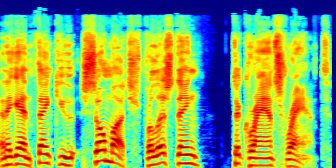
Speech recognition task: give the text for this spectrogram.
And again, thank you so much for listening to Grant's Rant.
